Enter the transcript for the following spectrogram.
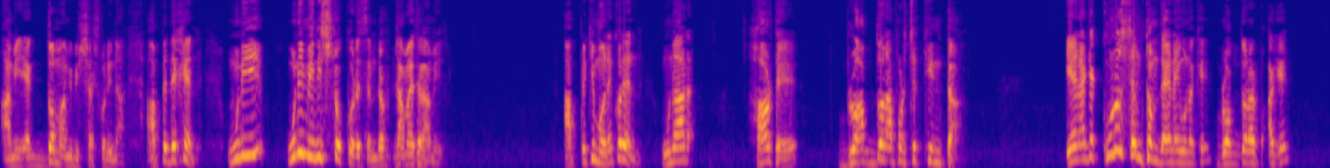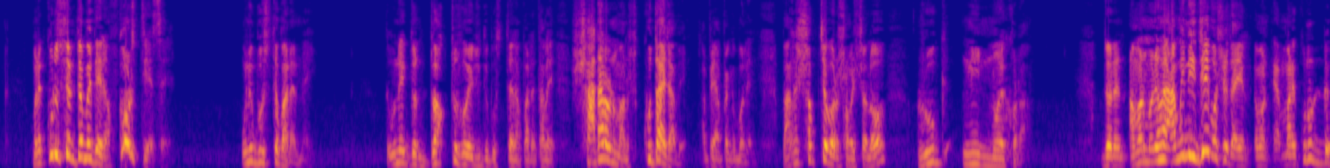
আমি একদম আমি বিশ্বাস করি না। আপনি দেখেন উনি উনি মিনি মিনিস্ট্রোক করেছেন জামায়াতের আমির। আপনি কি মনে করেন উনার হার্টে ব্লক ধরা পড়ছে তিনটা? এর আগে কোনো সিমটম দেয় নাই উনাকে ব্লক ধরার আগে? মানে কোনো সিমটমই দেয় অফকোর্স দিয়েছে। উনি বুঝতে পারেন নাই। তো উনি একজন ডক্টর হয়ে যদি বুঝতে না পারে, তাহলে সাধারণ মানুষ কোথায় যাবে? আপনি আপনাকে বলেন। মানুষের সবচেয়ে বড় সমস্যা হলো রোগ নির্ণয় করা। ধরেন, আমার মনে হয় আমি নিজেই বসে যাই মানে- কোনো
